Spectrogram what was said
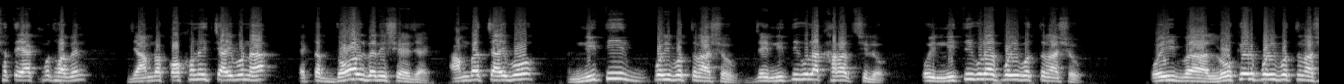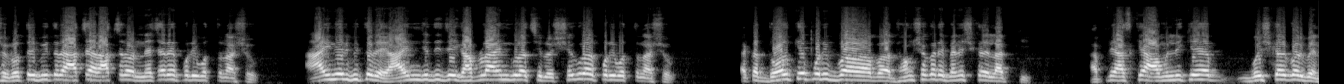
সাথে একমত হবেন যে আমরা কখনোই চাইব না একটা দল ব্যানিশ হয়ে যাক। আমরা চাইব নীতির পরিবর্তন আসুক, যে নীতিগুলা খারাপ ছিল, ওই নীতিগুলার পরিবর্তন আসুক, ওই লোকের পরিবর্তন আসুক, লোকের ভিতরে আচার, আচরণ, নেচারের পরিবর্তন আসুক, আইনের ভিতরে, আইন যদি যে গাবলা আইনগুলো ছিল, সেগুলোর পরিবর্তন আসুক, একটা দলকে ধ্বংস করে ব্যানিশ করে লাভ কি? আপনি আজকে আওয়ামী লীগকে বহিষ্কার করবেন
